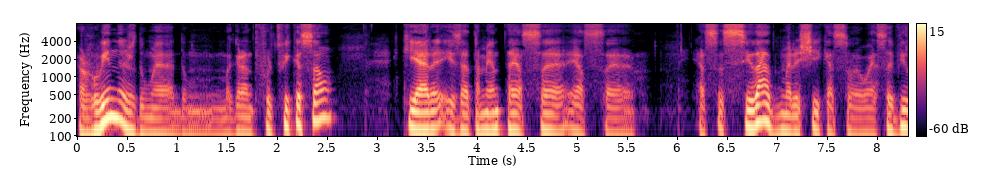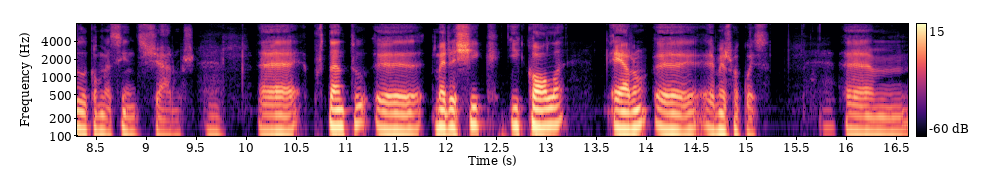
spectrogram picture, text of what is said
as ruínas de uma, de uma grande fortificação, que era exatamente essa, essa essa cidade de Marachique, essa, ou essa vila, como assim desejarmos. Hum. Uh, portanto, uh, Marachique e Cola eram uh, a mesma coisa. Um,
